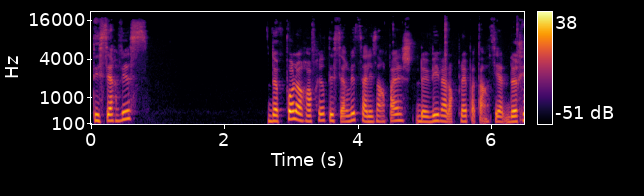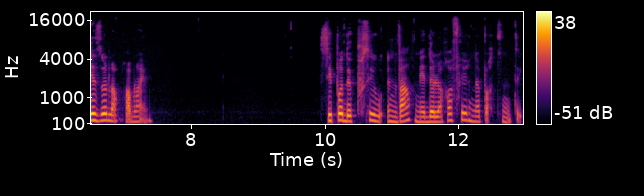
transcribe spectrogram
Tes services, de ne pas leur offrir tes services, ça les empêche de vivre à leur plein potentiel, de résoudre leurs problèmes. C'est pas de pousser une vente, mais de leur offrir une opportunité.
